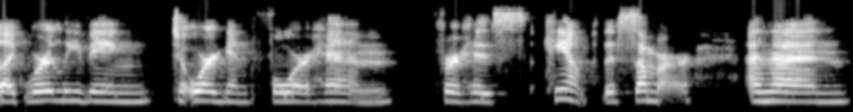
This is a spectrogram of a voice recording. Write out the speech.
Like we're leaving to Oregon for him for his camp this summer. And then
